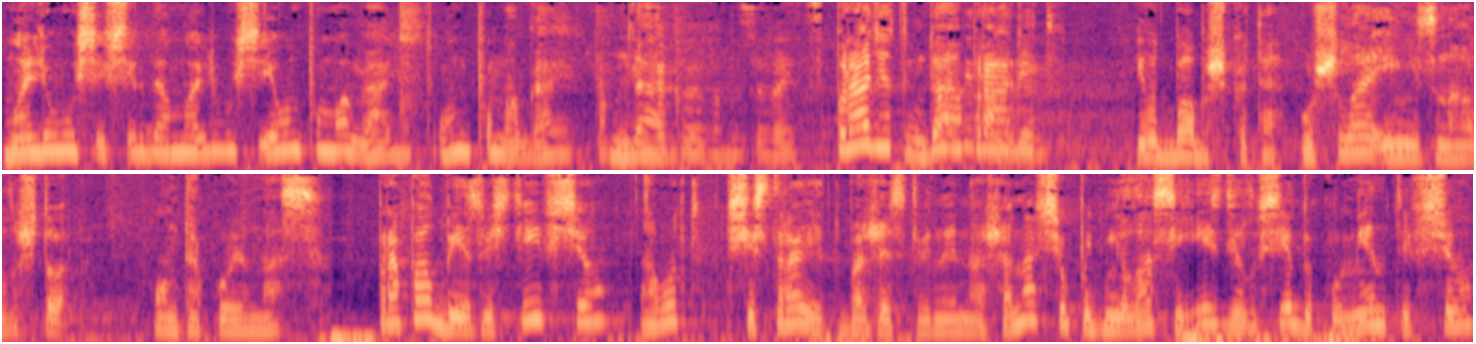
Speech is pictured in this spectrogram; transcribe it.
молюсь и всегда молюсь, и он помогает, он помогает. да. Как вы его называете? Прадед, да, Прадед прадед. Андрей. И вот бабушка-то ушла и не знала, что он такой у нас. Пропал без вести, и все. А вот сестра эта божественная наша, она все подняла, съездила, все документы, все.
